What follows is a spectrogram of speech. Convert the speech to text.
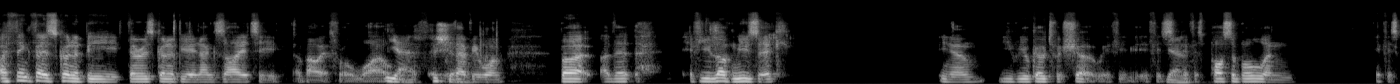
I think there's going to be there is going to be an anxiety about it for a while. Yeah, for with everyone. But uh, the, if you love music, you know you, you'll go to a show if you if it's Yeah. if it's possible and if it's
